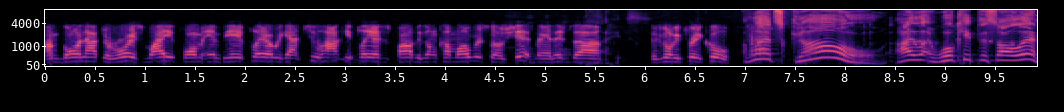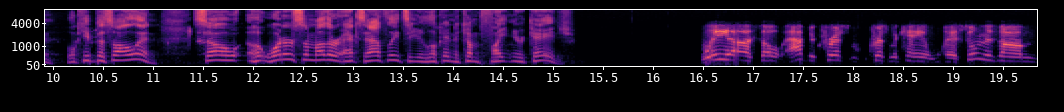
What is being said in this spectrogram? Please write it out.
I'm going after Royce White, former NBA player. We got two hockey players that's probably gonna come over. So shit, man, it's uh, it's gonna be pretty cool. Let's go. I li- we'll keep this all in. We'll keep this all in. So, uh, what are some other ex athletes that you're looking to come fight in your cage? We uh so after Chris Chris McCain, as soon as um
